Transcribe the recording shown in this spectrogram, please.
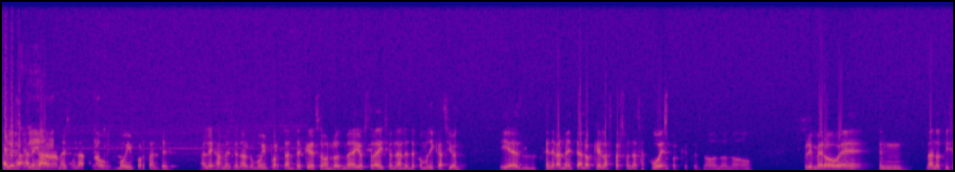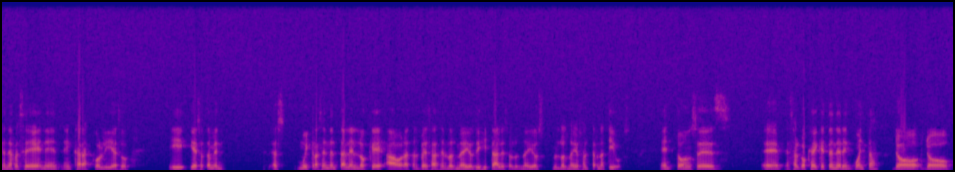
Aleja, Aleja menciona algo muy importante. Aleja menciona algo muy importante que son los medios tradicionales de comunicación y es generalmente a lo que las personas acuden porque pues no, no, no, primero ven la noticia en RCN, en, Caracol y eso, y, y, eso también es muy trascendental en lo que ahora tal vez hacen los medios digitales o los medios, los medios alternativos. Entonces, eh, es algo que hay que tener en cuenta. Yo, yo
